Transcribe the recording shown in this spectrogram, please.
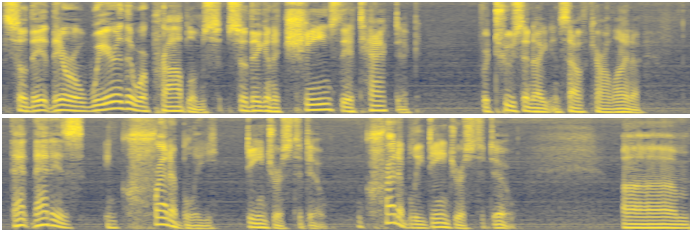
So they, they're aware there were problems, so they're going to change their tactic for Tuesday night in South Carolina. That That is incredibly dangerous to do. Incredibly dangerous to do. Um,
